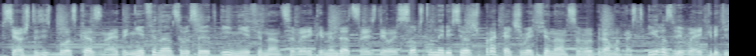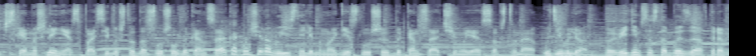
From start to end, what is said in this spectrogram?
все, что здесь было сказано, это не финансовый совет и не финансовая рекомендация. Сделай собственный research, прокачивай финансовую грамотность и развивай критическое мышление. Спасибо, что дослушал до конца. Как мы вчера выяснили, многие слушают до конца, чему я, собственно, удивлен. Увидимся с тобой завтра в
